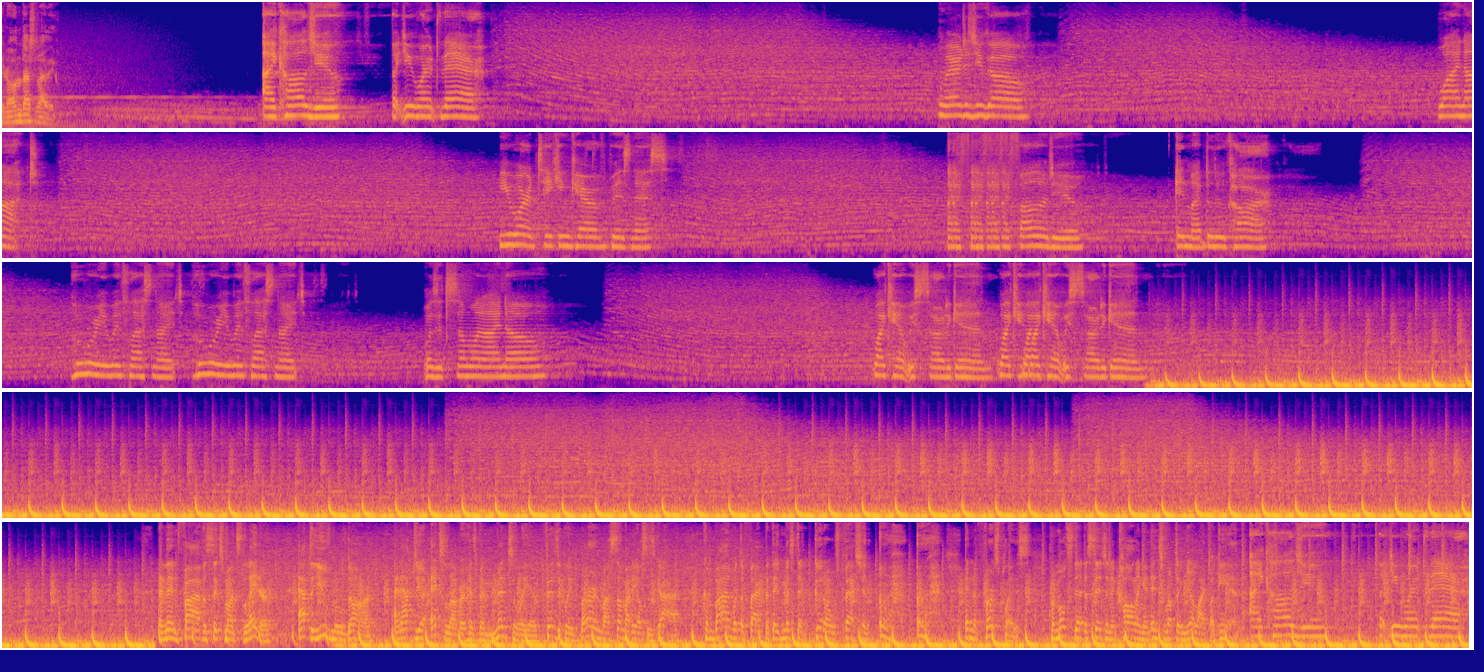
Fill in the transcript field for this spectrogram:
Microondas Radio. I called you, but you weren't there. Where did you go? Why not? You weren't taking care of business. I, I, I, I followed you in my blue car. Who were you with last night? Who were you with last night? Was it someone I know? Why can't we start again? Why can't why can't we start again? And then five or six months later, after you've moved on, and after your ex-lover has been mentally and physically burned by somebody else's guy, combined with the fact that they've missed a good old-fashioned uh, uh, in the first place, promotes their decision in calling and interrupting your life again. I called you, but you weren't there.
